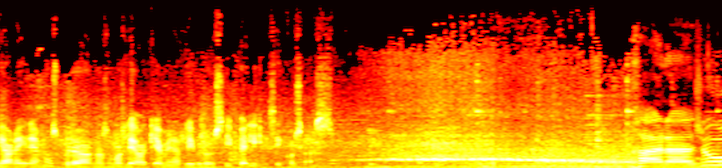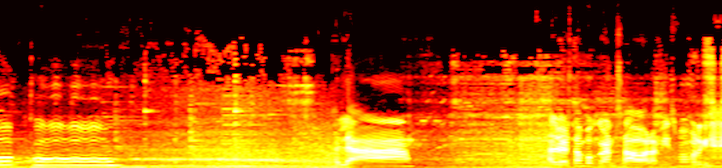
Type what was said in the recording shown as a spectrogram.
y ahora iremos, pero nos hemos liado aquí a mirar libros y pelis y cosas. Harajuku. Hola. Albert está un poco cansado ahora mismo porque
